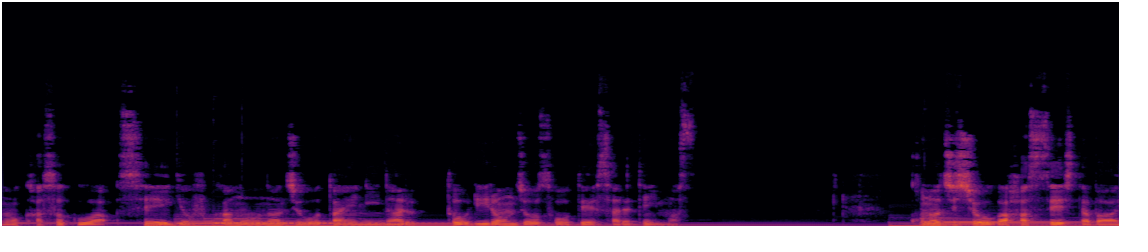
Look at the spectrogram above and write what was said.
の加速は制御不可能な状態になると理論上想定されています。この事象が発生した場合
